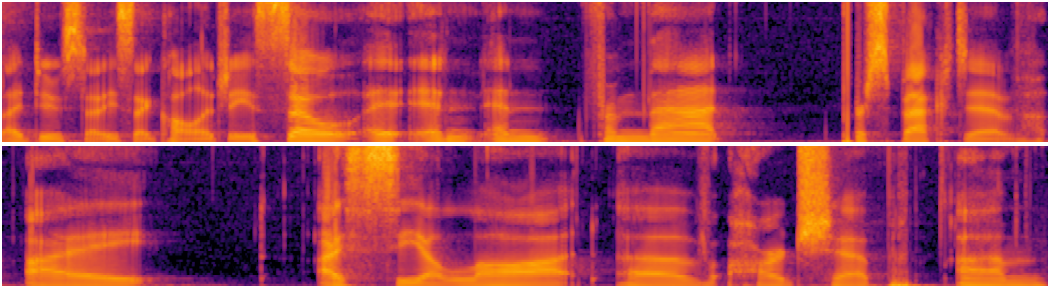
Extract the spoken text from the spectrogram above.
I do study psychology. So, and and from that perspective, I I see a lot of hardship. Um,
